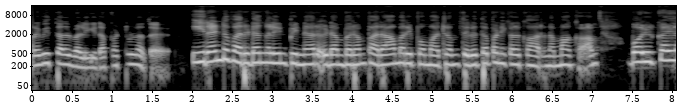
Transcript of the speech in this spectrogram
அறிவித்தல் வெளியிடப்பட்டுள்ளது. இரண்டு வருடங்களின் பின்னர் இடம்பெறும் பராமரிப்பு மற்றும் திருத்தப்பணிகள் காரணமாக பொல்கல்ல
